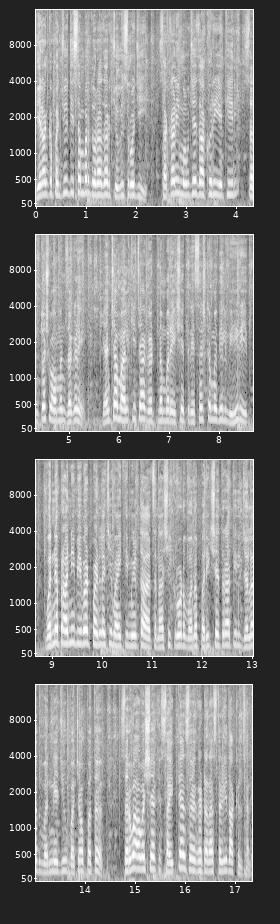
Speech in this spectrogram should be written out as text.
दिनांक पंचवीस डिसेंबर दोन हजार चोवीस रोजी सकाळी मौजे जाखोरी येथील संतोष वामन जगळे यांच्या मालकीच्या गट नंबर एकशे त्रेसष्ट मधील विहिरीत वन्यप्राणी बिबट पडल्याची माहिती मिळताच नाशिक रोड वन परिक्षेत्रातील जलद वन्यजीव बचाव पथक सर्व आवश्यक साहित्यांसह घटनास्थळी दाखल झाले.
